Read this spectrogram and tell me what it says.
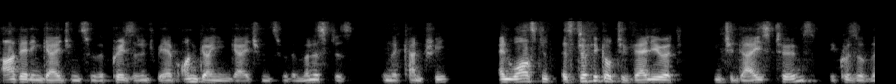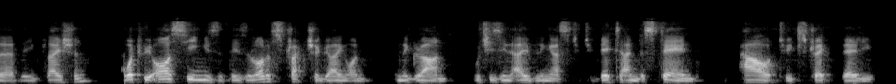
I've had engagements with the president. We have ongoing engagements with the ministers in the country. And whilst it's difficult to value it in today's terms because of the, the inflation, what we are seeing is that there's a lot of structure going on in the ground which is enabling us to, to better understand how to extract value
